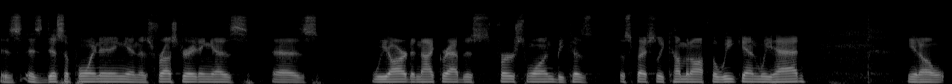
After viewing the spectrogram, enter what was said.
as, as disappointing and as frustrating as, as we are to not grab this first one, because especially coming off the weekend we had, you know,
